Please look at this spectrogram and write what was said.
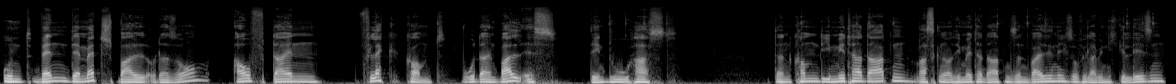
Und wenn der Matchball oder so auf deinen Fleck kommt, wo dein Ball ist, den du hast, dann kommen die Metadaten, was genau die Metadaten sind, weiß ich nicht, so viel habe ich nicht gelesen,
